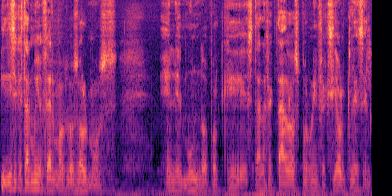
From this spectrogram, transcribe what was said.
y dice que están muy enfermos los olmos en el mundo porque están afectados por una infección que es el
